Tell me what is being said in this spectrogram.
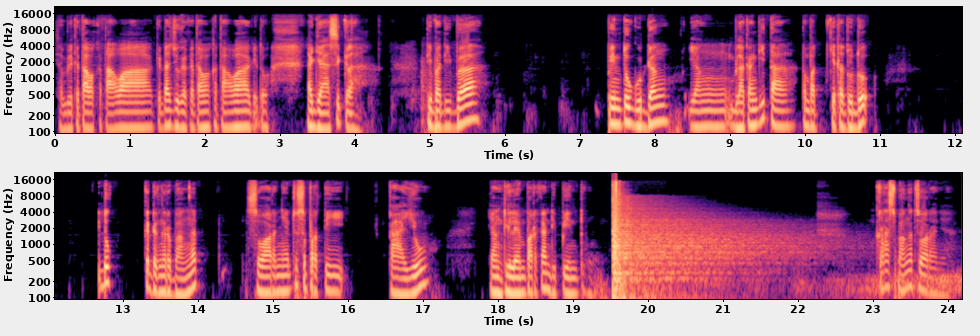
sambil ketawa-ketawa kita juga ketawa-ketawa gitu. Lagi asik lah. Tiba-tiba pintu gudang yang belakang kita tempat kita duduk itu kedenger banget. Suaranya itu seperti kayu yang dilemparkan di pintu. Keras banget suaranya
